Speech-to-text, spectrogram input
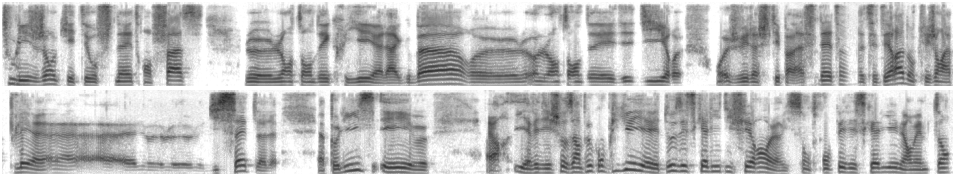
tous les gens qui étaient aux fenêtres en face l'entendaient crier à l'Akbar, euh, l'entendaient dire je vais l'acheter par la fenêtre, etc. Donc les gens appelaient le, 17, la, la, police, et euh, alors, il y avait des choses un peu compliquées. Il y avait deux escaliers différents. Alors, ils se sont trompés d'escalier, mais en même temps,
